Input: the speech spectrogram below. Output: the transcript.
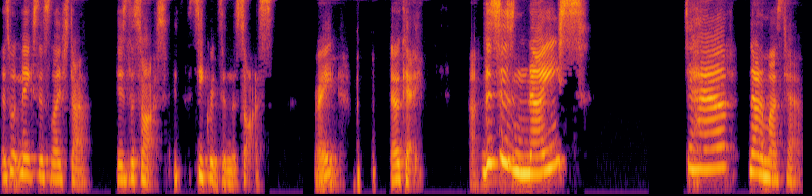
That's what makes this lifestyle is the sauce. It's the secrets in the sauce, right? Okay. Uh, this is nice to have, not a must have.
